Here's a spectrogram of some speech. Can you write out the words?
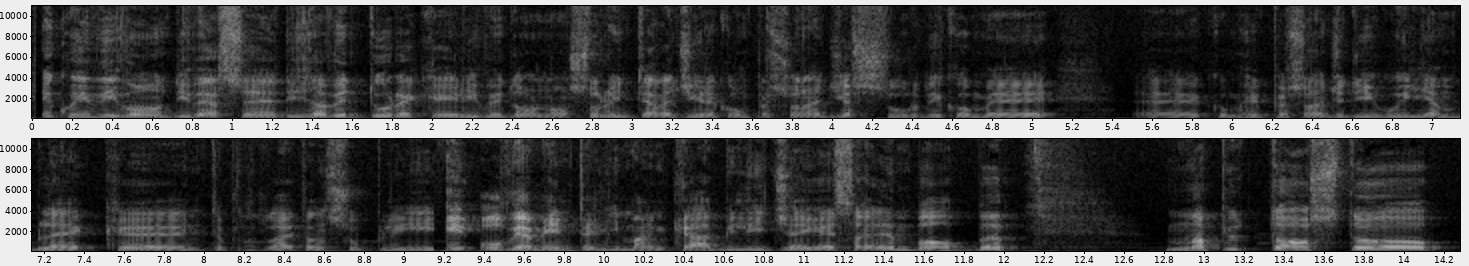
e qui vivono diverse disavventure che li vedono non solo interagire con personaggi assurdi come eh, come il personaggio di William Black eh, interpretato da Ethan Suplee e ovviamente gli immancabili Jay e Silent Bob ma piuttosto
